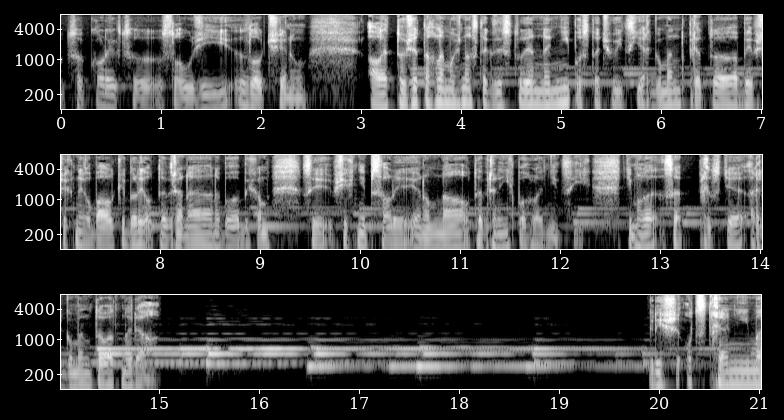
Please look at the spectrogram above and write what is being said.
eh, cokoliv, co slouží zločinu. Ale to, že tahle možnost existuje, není postačující argument pro to, aby všechny obálky byly otevřené, nebo abychom si všichni psali jenom na otevřených pohlednicích. Tímhle se prostě argumentovat nedá. Když odstraníme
